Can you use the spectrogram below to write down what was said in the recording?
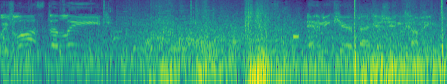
We've lost the lead. Enemy care package incoming.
